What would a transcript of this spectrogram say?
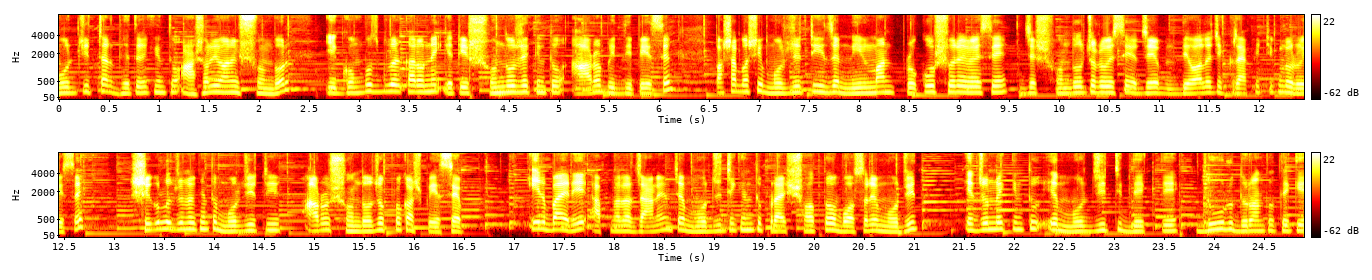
মসজিদটার ভেতরে কিন্তু আসলেই অনেক সুন্দর। এই গম্বুজগুলোর কারণে এটির সৌন্দর্য কিন্তু আরও বৃদ্ধি পেয়েছে। পাশাপাশি মসজিদটি যে নির্মাণ প্রকৌশলে রয়েছে, যে সৌন্দর্য রয়েছে, যে দেওয়ালে যে গ্রাফিটিগুলো রয়েছে, সেগুলোর জন্য কিন্তু মসজিদটি আরও সৌন্দর্য প্রকাশ পেয়েছে। এর বাইরে আপনারা জানেন যে মসজিদটি কিন্তু প্রায় শত বছরের মসজিদ। এর জন্য কিন্তু এই মসজিদটি দেখতে দূর দূরান্ত থেকে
